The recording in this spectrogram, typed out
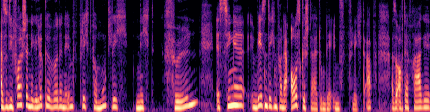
Also die vollständige Lücke würde eine Impfpflicht vermutlich nicht füllen. Es hinge im Wesentlichen von der Ausgestaltung der Impfpflicht ab. Also auch der Frage,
